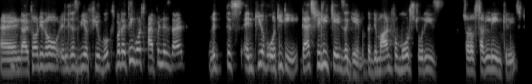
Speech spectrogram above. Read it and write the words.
And I thought, you know, it'll just be a few books. But I think what's happened is that with this entry of OTT, that's really changed the game. The demand for more stories sort of suddenly increased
